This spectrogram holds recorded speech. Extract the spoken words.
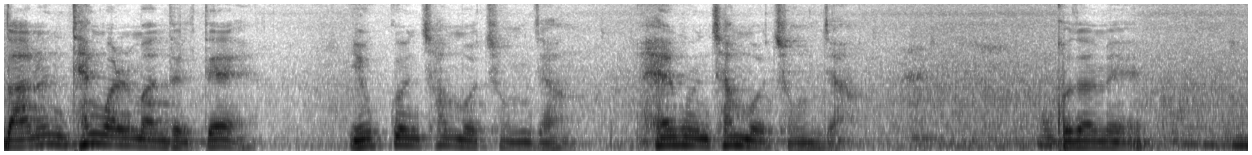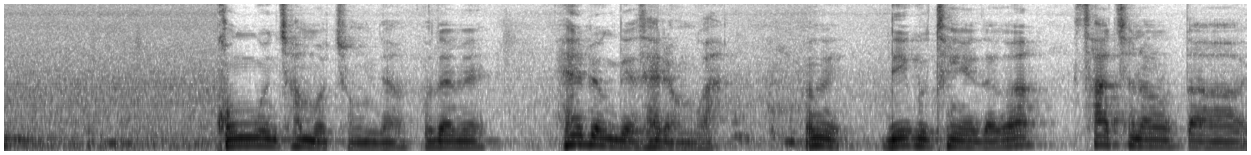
나는 탱화를 만들 때 육군 참모총장, 해군 참모총장, 그 다음에 공군 참모총장, 그 다음에 해병대 사령관, 어, 네 구층에다가 사천왕으로 딱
